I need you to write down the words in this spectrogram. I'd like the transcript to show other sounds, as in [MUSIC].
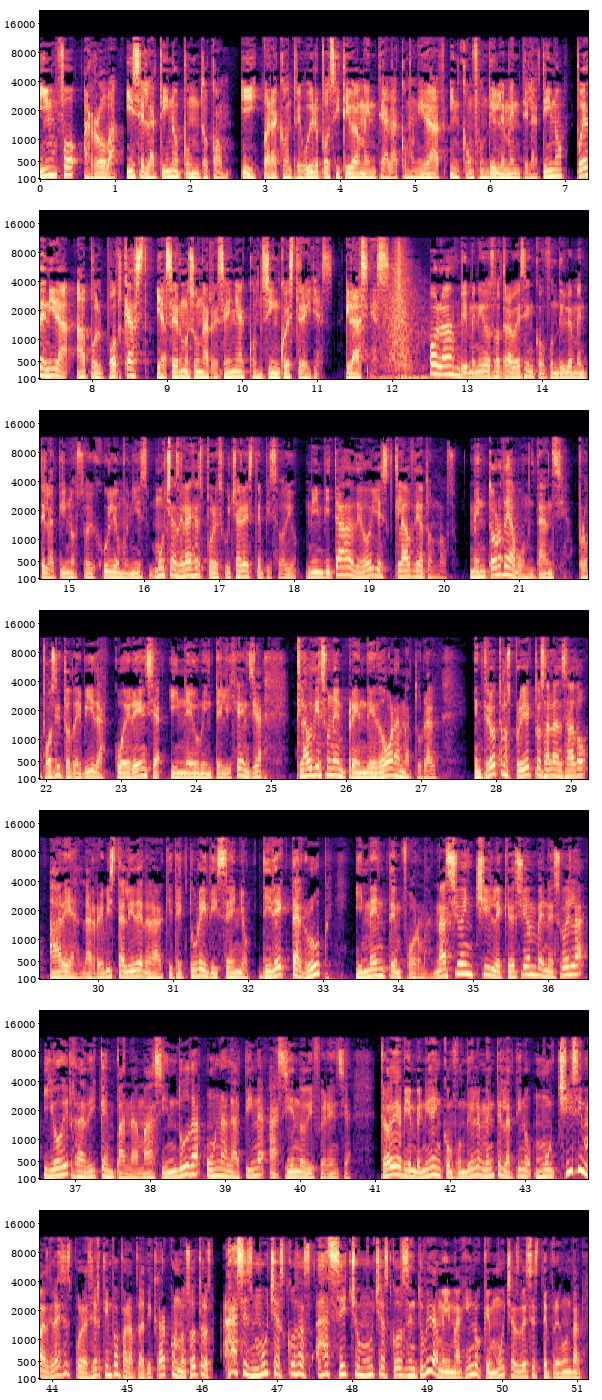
info.icelatino.com y para contribuir positivamente a la comunidad inconfundiblemente latino pueden ir a Apple Podcast y hacernos una reseña con 5 estrellas. Gracias. Hola, bienvenidos otra vez a Inconfundiblemente Latino, soy Julio Muñiz. Muchas gracias por escuchar este episodio. Mi invitada de hoy es Claudia Donoso, mentor de abundancia, propósito de vida, coherencia y neurointeligencia. Claudia es una emprendedora natural entre otros proyectos ha lanzado AREA, la revista líder en arquitectura y diseño, Directa Group y Mente en Forma. Nació en Chile, creció en Venezuela y hoy radica en Panamá. Sin duda, una latina haciendo diferencia. Claudia, bienvenida a Inconfundiblemente Latino. Muchísimas gracias por hacer tiempo para platicar con nosotros. Haces muchas cosas, has hecho muchas cosas en tu vida. Me imagino que muchas veces te preguntan,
